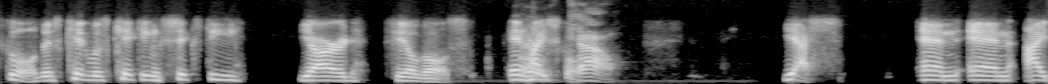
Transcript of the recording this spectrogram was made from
school, this kid was kicking 60 yard field goals in Holy high school. Cow. Yes. And and I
